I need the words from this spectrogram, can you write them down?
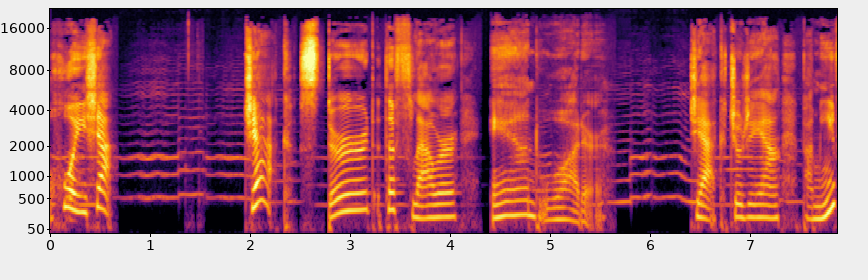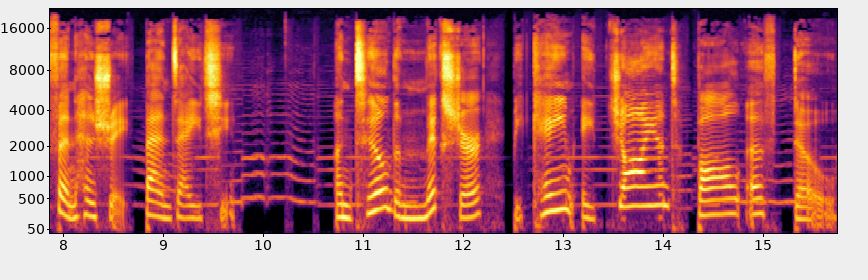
和一下。Jack stirred the flour and water. Jack 就这样把米粉和水拌在一起。until the mixture became a giant ball of dough。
